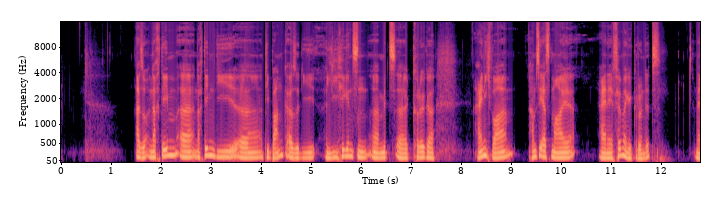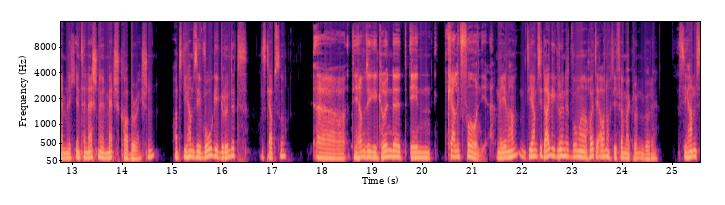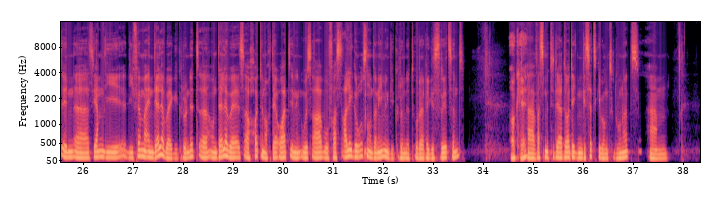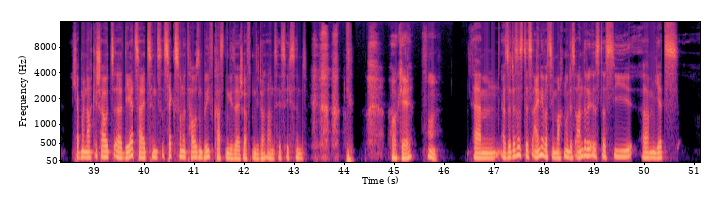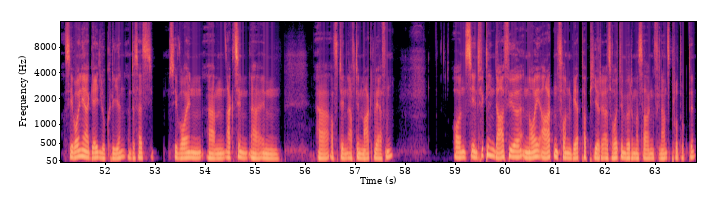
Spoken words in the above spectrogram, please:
Also nachdem, äh, nachdem die, äh, die Bank, also die Lee Higginson mit Kröger einig war, haben sie erstmal eine Firma gegründet, nämlich International Match Corporation. Und die haben sie wo gegründet? Was glaubst du? Äh, die haben sie gegründet in Kalifornien. Nee, die haben sie da gegründet, wo man heute auch noch die Firma gründen würde. Sie, haben's in, äh, sie haben die, die Firma in Delaware gegründet äh, und Delaware ist auch heute noch der Ort in den USA, wo fast alle großen Unternehmen gegründet oder registriert sind. Okay. äh, was mit der dortigen Gesetzgebung zu tun hat. Ähm, ich habe mal nachgeschaut, äh, derzeit sind es 600.000 Briefkastengesellschaften, die dort ansässig sind. Okay. Hm. Ähm, also das ist das eine, was sie machen. Und das andere ist, dass sie ähm, jetzt, sie wollen ja Geld lukrieren. Und das heißt, sie, sie wollen ähm, Aktien äh, in, äh, auf, den, auf den Markt werfen. Und sie entwickeln dafür neue Arten von Wertpapiere. Also heute würde man sagen Finanzprodukte.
